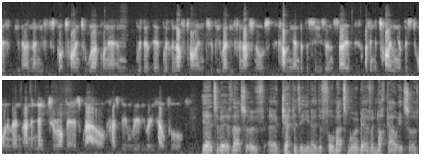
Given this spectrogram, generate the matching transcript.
you know, and then you've just got time to work on it, and with it, with enough time to be ready for nationals come the end of the season. So I think the timing of this tournament and the nature of it as well has been really, really helpful. Yeah, it's a bit of that sort of uh, jeopardy. You know, the format's more a bit of a knockout. It sort of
